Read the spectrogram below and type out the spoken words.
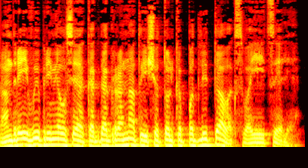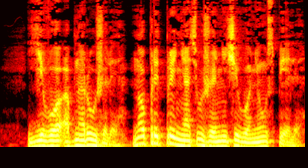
Андрей выпрямился, когда граната еще только подлетала к своей цели. Его обнаружили, но предпринять уже ничего не успели.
